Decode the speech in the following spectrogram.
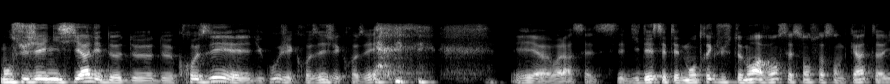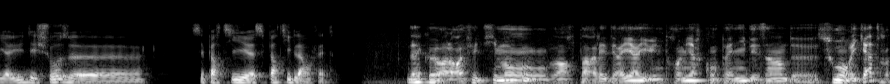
mon sujet initial et de, de, de creuser. Et du coup, j'ai creusé, j'ai creusé. Et voilà, l'idée, c'était de montrer que justement, avant 1664, il y a eu des choses. c'est parti, parti de là, en fait. D'accord, alors effectivement, on va en reparler derrière. Il y a eu une première compagnie des Indes sous Henri IV,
